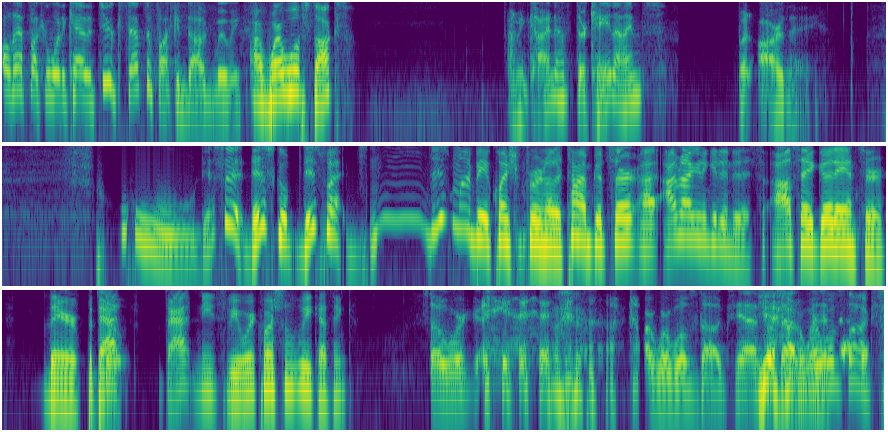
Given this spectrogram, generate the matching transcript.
"Oh, that fucking would have counted too, because that's a fucking dog movie." are werewolves dogs? I mean, kind of. They're canines, but are they? Ooh, this uh, this go this might mm, this might be a question for another time, good sir. I, I'm not going to get into this. I'll say good answer there, but that So- that needs to be a weird question of the week. I think. So we're our werewolves dogs. Yeah, Yeah, not bad. are I might have werewolves dogs.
